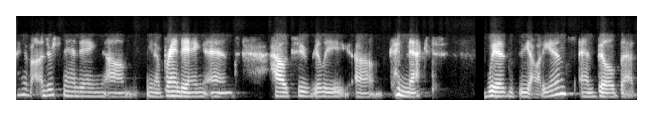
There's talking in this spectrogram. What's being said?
kind of understanding, um, you know, branding and how to really um, connect with the audience and build that,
